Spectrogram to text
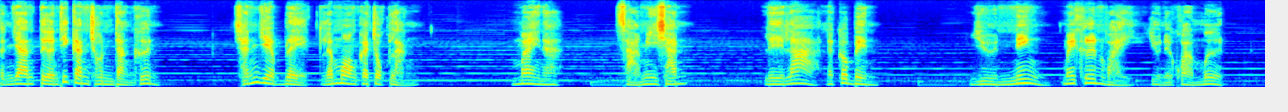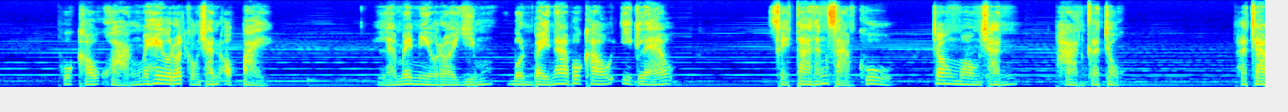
สัญญาณเตือนที่กันชนดังขึ้น ฉันเหยียบเบรกและมองกระจกหลัง ไม่นะ สามีฉัน เลล่าและก็เบน ยืนนิ่งไม่เคลื่อนไหวอยู่ในความมืด พวกเขาขวางไม่ให้รถของฉันออกไป และไม่มีรอยยิ้มบนใบหน้าพวกเขาอีกแล้ว สายตาทั้งสามคู่จ้องมองฉันผ่านกระจก พระเจ้า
